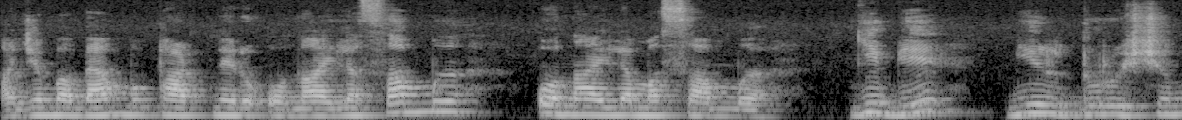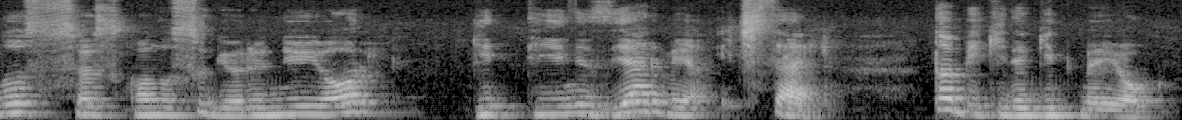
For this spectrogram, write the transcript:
acaba ben bu partneri onaylasam mı, onaylamasam mı gibi bir duruşunuz söz konusu görünüyor. Gittiğiniz yer veya içsel. Tabii ki de gitme yok.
